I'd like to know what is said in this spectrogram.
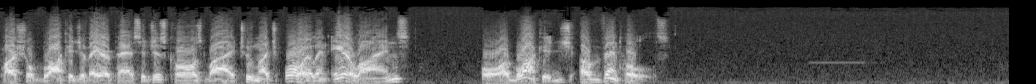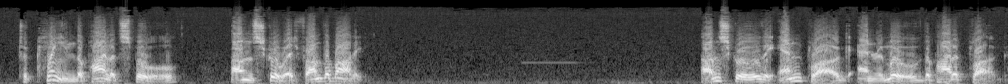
Partial blockage of air passages caused by too much oil in air lines or blockage of vent holes. To clean the pilot spool, unscrew it from the body. Unscrew the end plug and remove the pilot plug.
